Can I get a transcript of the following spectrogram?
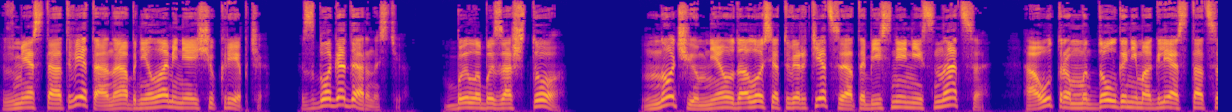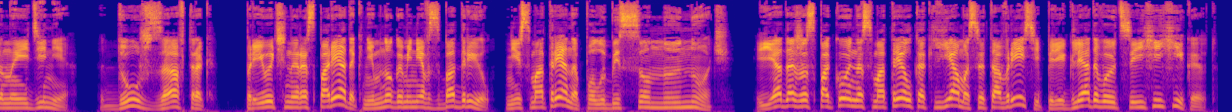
Вместо ответа она обняла меня еще крепче. С благодарностью. Было бы за что. Ночью мне удалось отвертеться от объяснений с Натса, а утром мы долго не могли остаться наедине. Душ, завтрак, привычный распорядок немного меня взбодрил, несмотря на полубессонную ночь. Я даже спокойно смотрел, как Ямос и Тавреси переглядываются и хихикают.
